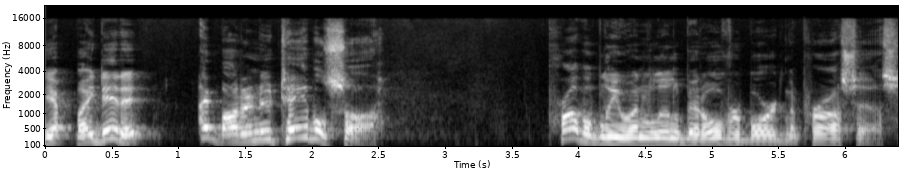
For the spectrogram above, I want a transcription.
Yep, I did it. I bought a new table saw. Probably went a little bit overboard in the process.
